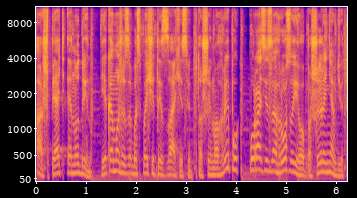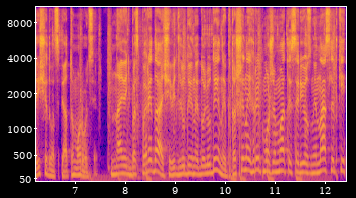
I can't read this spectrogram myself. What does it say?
H5N1, яка може забезпечити захист від пташиного грипу у разі загрози його поширення в 2025 році. Навіть без передачі від людини до людини пташиний грип може мати серйозні наслідки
